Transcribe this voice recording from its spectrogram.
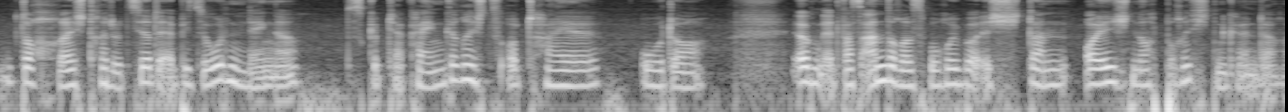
doch recht reduzierte Episodenlänge. Es gibt ja kein Gerichtsurteil oder irgendetwas anderes, worüber ich dann euch noch berichten könnte.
